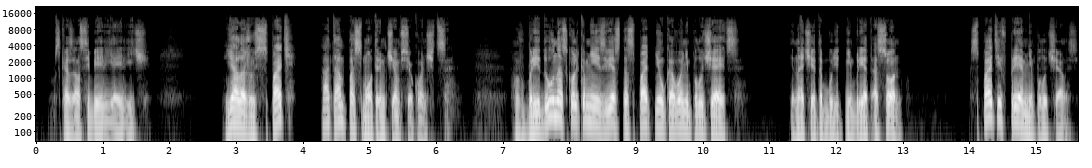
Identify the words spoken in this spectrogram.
— сказал себе Илья Ильич, — я ложусь спать, а там посмотрим, чем все кончится. В бреду, насколько мне известно, спать ни у кого не получается. Иначе это будет не бред, а сон. Спать и впрямь не получалось.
